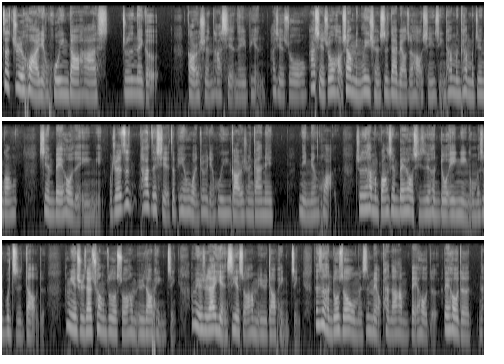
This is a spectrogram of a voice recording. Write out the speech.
这句话有点呼应到他，就是那个高尔宣他写的那一篇，他写说，他写说好像名利全是代表着好心情，他们看不见光线背后的阴影。我觉得这他的写这篇文就有点呼应高尔宣刚才那里面话的，就是他们光线背后其实有很多阴影，我们是不知道的。他们也许在创作的时候，他们遇到瓶颈；他们也许在演戏的时候，他们遇到瓶颈。但是很多时候，我们是没有看到他们背后的背后的难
